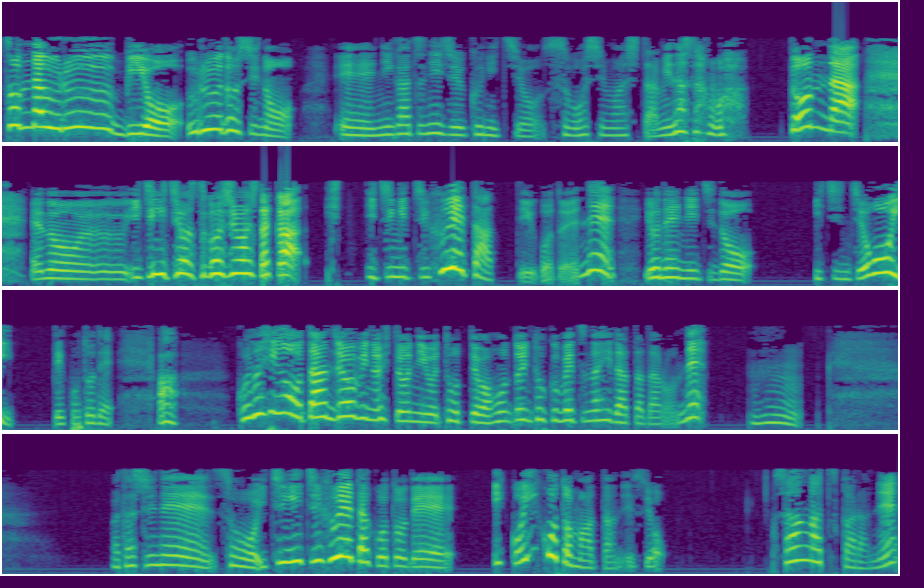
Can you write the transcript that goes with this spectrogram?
そんなウルービを、ウルー年の、えー、2月29日を過ごしました。皆さんは、どんな、あの、一日を過ごしましたか？一日増えたっていうことでね、4年に一度、一日多いってことで、あ、この日がお誕生日の人にとっては本当に特別な日だっただろうね。うん。私ね、そう、一日増えたことで、一個いいこともあったんですよ。3月からね、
